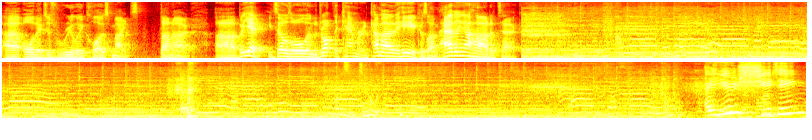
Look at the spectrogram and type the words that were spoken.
uh, or they're just really close mates. Don't know. Uh, but yeah, he tells Orlin to drop the camera and come over here because I'm having a heart attack. Are you shitting?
